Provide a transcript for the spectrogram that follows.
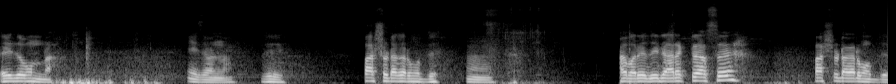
এই যে ওন্না এই জন্য জি। পাঁচশো টাকার মধ্যে। হুম। আবার এই যে এটা আরেকটা আছে পাঁচশো টাকার মধ্যে।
